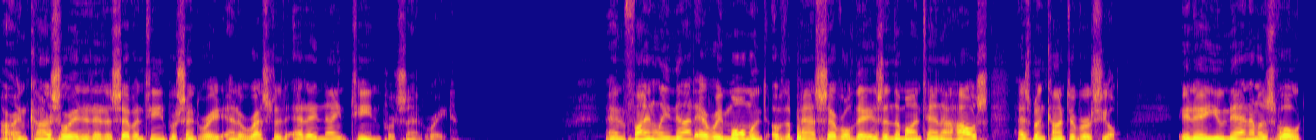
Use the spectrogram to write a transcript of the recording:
are incarcerated at a 17% rate and arrested at a 19% rate. And finally, not every moment of the past several days in the Montana House has been controversial. In a unanimous vote,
